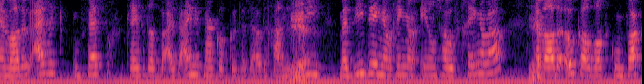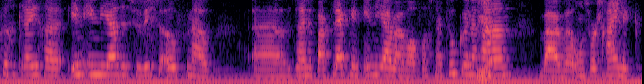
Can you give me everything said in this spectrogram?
En we hadden ook eigenlijk bevestigd gekregen dat we uiteindelijk naar Calcutta zouden gaan. Dus Ja. die, met die dingen gingen, in ons hoofd gingen we. Ja. En we hadden ook al wat contacten gekregen in India. Dus we wisten ook van nou, eh, er zijn een paar plekken in India waar we alvast naartoe kunnen Ja. gaan. Waar we ons waarschijnlijk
